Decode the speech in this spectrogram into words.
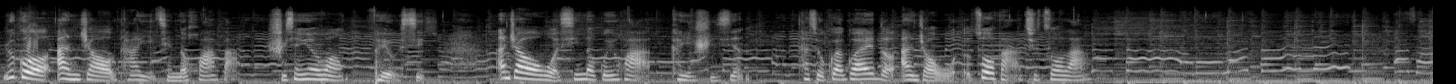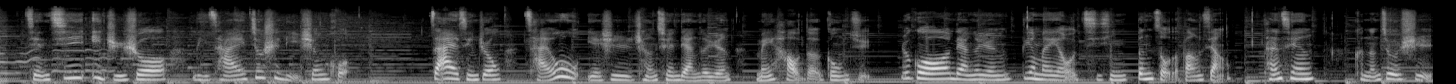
如果按照他以前的花法实现愿望没有戏，按照我新的规划可以实现，他就乖乖的按照我的做法去做啦。简七一直说理财就是理生活，在爱情中，财务也是成全两个人美好的工具。如果两个人并没有齐心奔走的方向，谈钱可能就是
